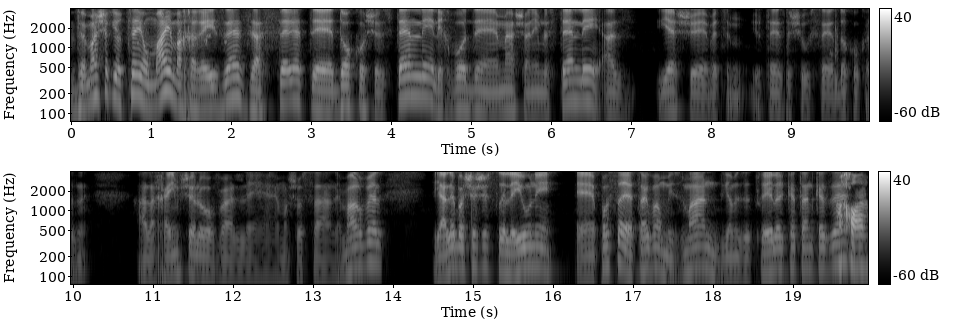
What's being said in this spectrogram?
ומה שיוצא יומיים אחרי זה, זה הסרט אה, דוקו של סטן לי, לכבוד אה, 100 שנים לסטן לי, אז יש אה, בעצם יוצא איזשהו סרט דוקו כזה על החיים שלו ועל אה, מה שהוא עשה למארוול. יעלה ב-16 ליוני, אה, פוסטר יצא כבר מזמן, גם איזה טריילר קטן כזה. נכון.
